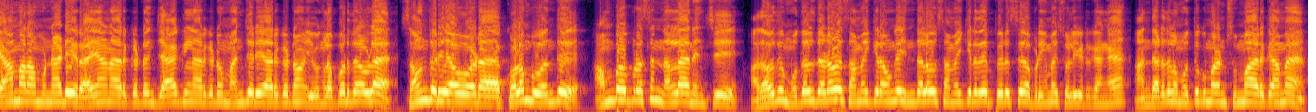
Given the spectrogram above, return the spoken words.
கேமரா முன்னாடி ரயானா இருக்கட்டும் ஜாக்லினா இருக்கட்டும் மஞ்சரியா இருக்கட்டும் இவங்களை பொறுத்தளவுல சௌந்தர்யாவோட குழம்பு வந்து ஐம்பது பர்சன்ட் நல்லா இருந்துச்சு. அதாவது முதல் தடவை சமைக்கிறவங்க இந்த அளவு சமைக்கிறதே பெருசு அப்படிங்கிற மாதிரி சொல்லிட்டு இருக்காங்க. அந்த இடத்துல முத்துக்குமரன் சும்மா இருக்காம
